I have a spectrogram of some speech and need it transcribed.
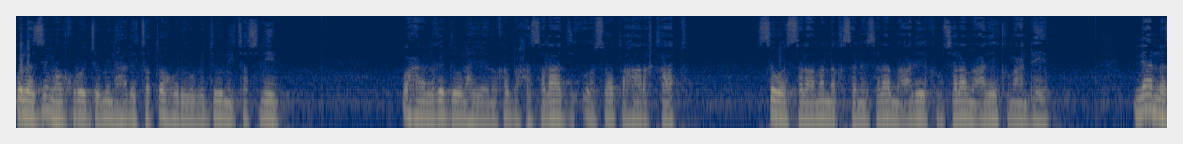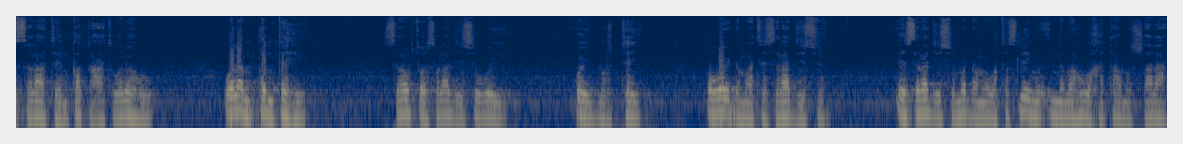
Walazimhu khuruuju minha litatahuri wa tasliim. Waxaana laga doonaya inuu ka baxo salaadii oo soo tahaaro qaato. Isagoon salaamo naqsanin salaamu calaykum salaamu calaykum aan dhihin lianna salaata inqatacat walahu walam tantahi. Sababtoo salaadiisu way way burtay oo way dhammaatay salaadiisu ee salaadiisu ma dhamo watasliimu inamaa huwa khitaamu salaa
